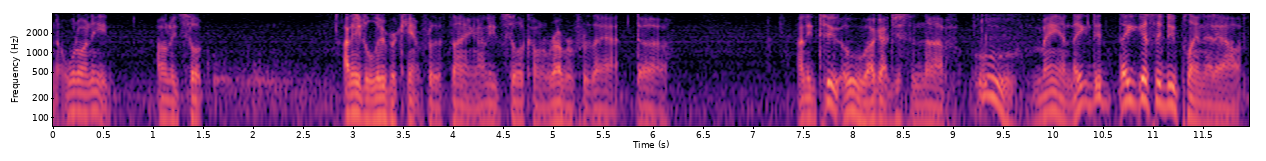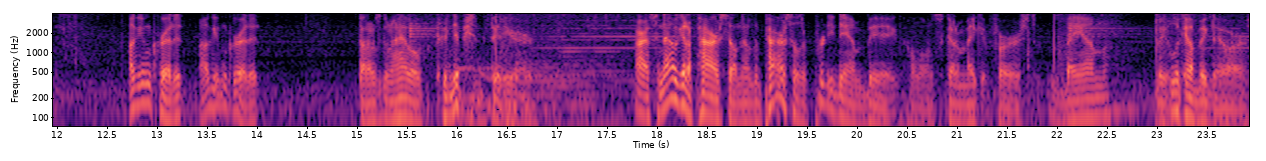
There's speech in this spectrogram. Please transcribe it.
No, what do I need? I need silk. I need a lubricant for the thing. I need silicone rubber for that. Duh. I need two. Ooh, I got just enough. Ooh, man, they did. They guess they do plan that out. I'll give them credit. I'll give them credit. Thought I was gonna have a conniption fit here. All right, so now we got a power cell. Now the power cells are pretty damn big. Hold on, so got to make it first. Bam. Look how big they are.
